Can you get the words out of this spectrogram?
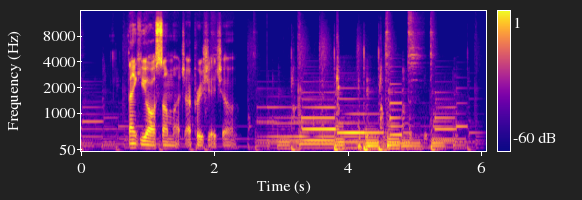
Thank you all so much. I appreciate y'all.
